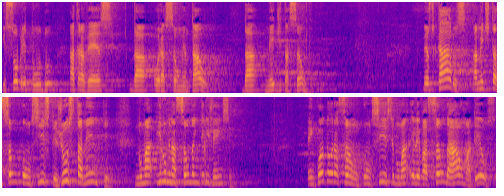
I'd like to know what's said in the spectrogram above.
e, sobretudo, através da oração mental, da meditação. Meus caros, a meditação consiste justamente numa iluminação da inteligência. Enquanto a oração consiste numa elevação da alma a Deus,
